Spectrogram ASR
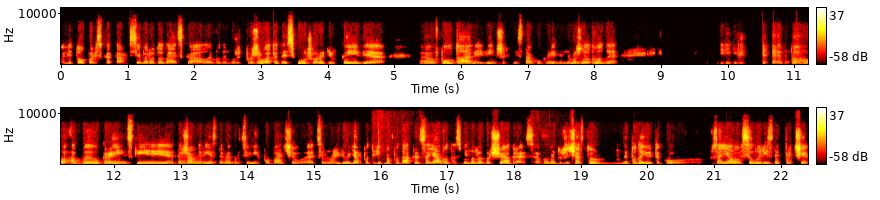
Мелітопольська, там Сєвєродонецька, але вони можуть проживати десь в Ужгороді, в Києві, в Полтаві, в інших містах України, неважливо де. І для того, аби український державний реєстр виборців їх побачив, е, цим людям потрібно подати заяву на зміну виборчої адреси. Вони дуже часто не подають таку заяву в силу різних причин.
